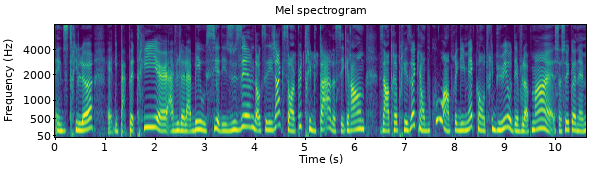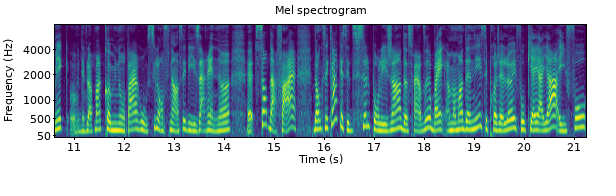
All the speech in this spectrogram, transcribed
industries-là, euh, des papeteries, à Ville-de-la-Baie aussi, il y a des usines. Donc, c'est des gens qui sont un peu tributaires de ces grandes entreprises-là qui ont beaucoup, entre guillemets, contribué au développement socio-économique développement communautaire aussi. Là, on financé des arénas, toutes sortes d'affaires. Donc, c'est clair que c'est difficile pour les gens de se faire dire, ben, à un moment donné, ces projets-là, il faut qu'ils aillent ailleurs et il faut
